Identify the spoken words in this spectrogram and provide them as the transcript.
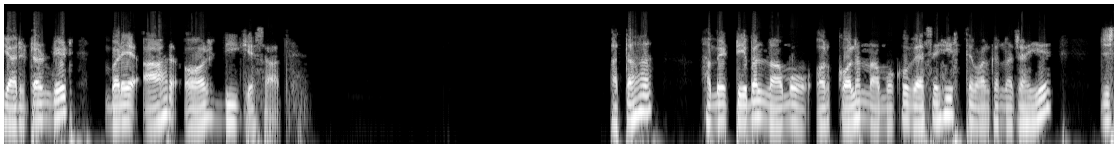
या रिटर्न डेट बड़े R और D के साथ। अतः हमें टेबल नामों और कॉलम नामों को वैसे ही इस्तेमाल करना चाहिए, जिस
